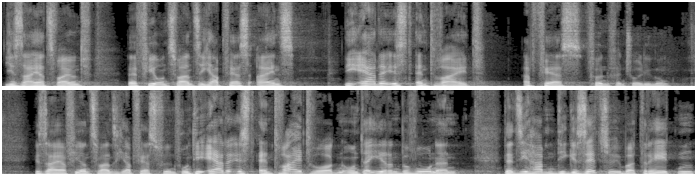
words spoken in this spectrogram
Jesaja 24 ab Vers 1. Die Erde ist entweiht. Ab Vers 5, Entschuldigung. Jesaja 24 ab Vers 5. Und die Erde ist entweiht worden unter ihren Bewohnern. Denn sie haben die Gesetze übertreten,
